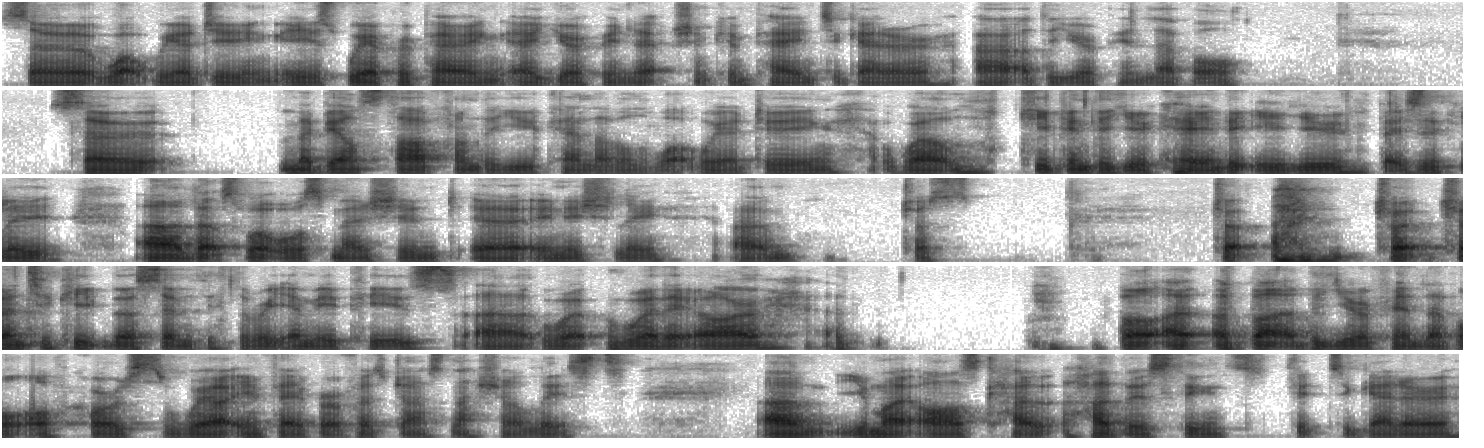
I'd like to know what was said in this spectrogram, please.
So what we are doing is we're preparing a European election campaign together uh, at the European level. So maybe I'll start from the UK level, what we are doing. Well, keeping the UK in the EU, basically. Uh, that's what was mentioned uh, initially. Um, just try, try, trying to keep those 73 MEPs uh, where, where, they are. But, uh, but at the European level, of course, we are in favor of a transnational list. Um, you might ask how, how those things fit together,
